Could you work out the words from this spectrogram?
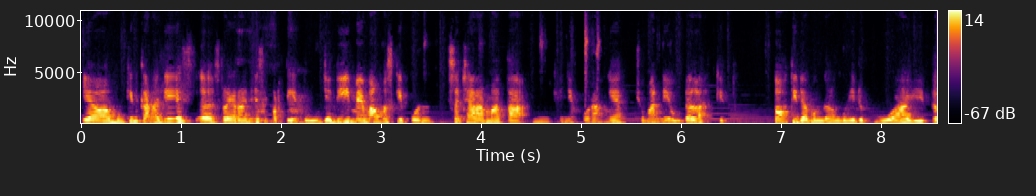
Ya mungkin karena dia eh, seleranya seperti itu. Jadi memang meskipun secara mata hmm, kayaknya kurang ya, cuman ya udahlah gitu. Toh tidak mengganggu hidup gua gitu.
